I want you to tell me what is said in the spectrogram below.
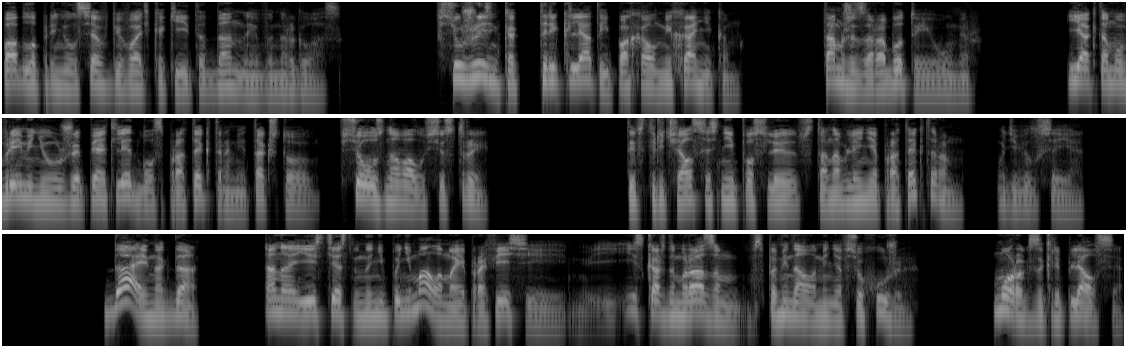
Пабло принялся вбивать какие-то данные в энерглаз. Всю жизнь как треклятый пахал механиком. Там же за работой и умер. Я к тому времени уже пять лет был с протекторами, так что все узнавал у сестры. «Ты встречался с ней после становления протектором?» — удивился я. «Да, иногда. Она, естественно, не понимала моей профессии и с каждым разом вспоминала меня все хуже. Морок закреплялся.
